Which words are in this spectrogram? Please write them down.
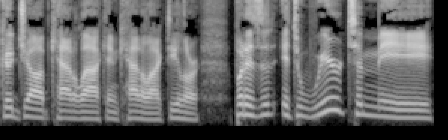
good job, Cadillac and Cadillac dealer. But it's it's weird to me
